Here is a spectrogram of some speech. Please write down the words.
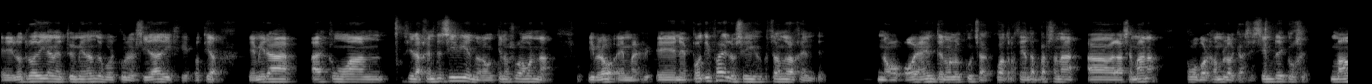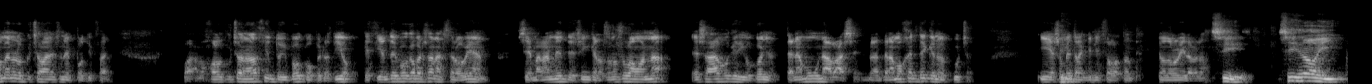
el otro día me estuve mirando por curiosidad y dije, hostia, y mira a ver cómo van, si la gente sigue viendo, aunque no subamos nada. Y bro, en, en Spotify lo sigue escuchando la gente. No, obviamente no lo escucha 400 personas a la semana, como por ejemplo casi siempre coge, más o menos lo escuchaban en Spotify. Pues a lo mejor lo escuchan a ciento y poco, pero tío, que ciento y pocas personas se lo vean semanalmente sin que nosotros subamos nada, eso es algo que digo, coño, tenemos una base, tenemos gente que nos escucha. Y eso me tranquilizó bastante cuando lo vi, la verdad. Sí, sí, no, y,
